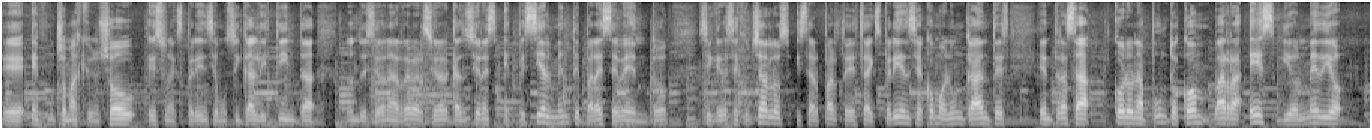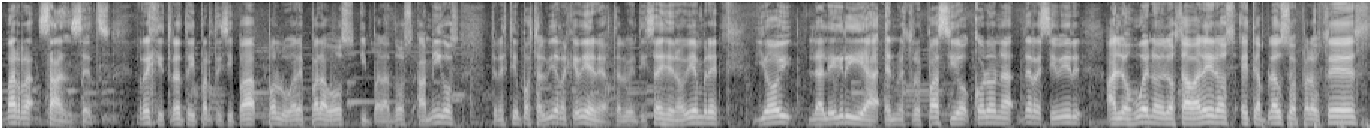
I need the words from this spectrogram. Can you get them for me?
Eh, es mucho más que un show, es una experiencia musical distinta donde se van a reversionar canciones especialmente para ese evento. Si querés escucharlos y ser parte de esta experiencia, como nunca antes, entras a corona.com barra es guion medio barra Sunsets. Registrate y participa por lugares para vos y para dos amigos. Tenés tiempo hasta el viernes que viene, hasta el 26 de noviembre. Y hoy la alegría en nuestro espacio Corona de recibir a los buenos de los tabaleros. Este aplauso es para ustedes.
